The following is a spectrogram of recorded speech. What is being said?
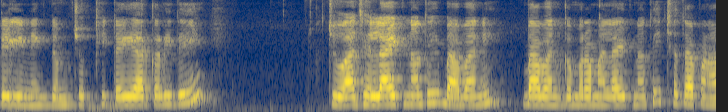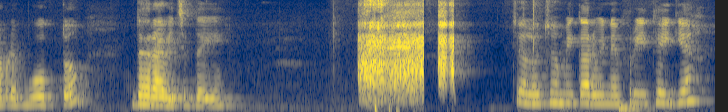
ક્લીન એકદમ ચોખ્ખી તૈયાર કરી દઈએ. જો આજે લાઇટ નથી બાબાની, બાબાના કમરામાં લાઇટ નથી, છતાં પણ આપણે ભોગ તો ધરાવી જ દઈએ. ચલો જમી કરવીને ફ્રી થઈ ગયા.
